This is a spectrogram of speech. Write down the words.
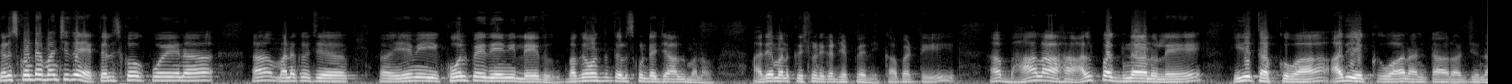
తెలుసుకుంటే మంచిదే. తెలుసుకోకపోయినా మనకు చే- ఏమీ కోల్పోయేది ఏమీ లేదు. భగవంతుని తెలుసుకుంటే చాలు మనం. అదే మన కృష్ణుడు ఇక్కడ చెప్పేది. కాబట్టి బాలాహ అల్పజ్ఞానులే ఇది తక్కువ అది ఎక్కువ అని అంటారు అర్జున.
